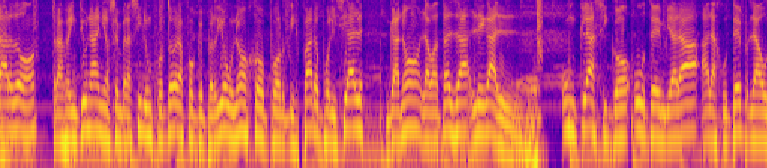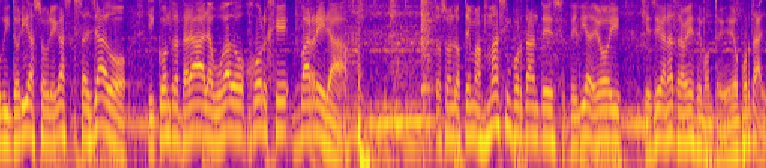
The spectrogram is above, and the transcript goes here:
Tardó, tras 21 años en Brasil, un fotógrafo que perdió un ojo por disparo policial ganó la batalla legal un clásico, UTE enviará a la JUTEP la auditoría sobre gas Sayago y contratará al abogado Jorge Barrera. Estos son los temas más importantes del día de hoy que llegan a través de Montevideo Portal.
